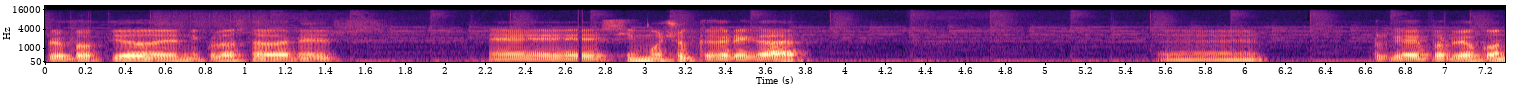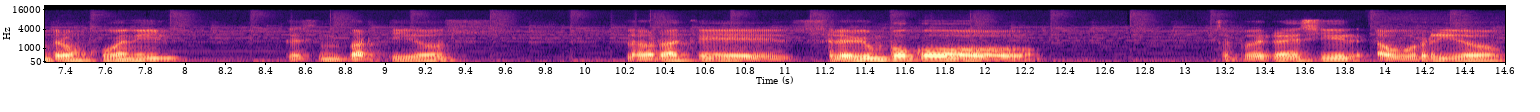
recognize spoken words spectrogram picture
el partido de Nicolás Álvarez, eh, sin mucho que agregar, eh, porque perdió contra un juvenil que sin partidos, la verdad que se le vio un poco, se podría decir, aburrido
